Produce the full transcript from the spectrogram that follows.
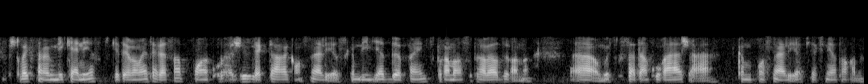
Puis je trouvais que c'était un mécanisme qui était vraiment intéressant pour encourager le lecteur à continuer à lire. C'est comme des miettes de pain que tu peux au travers du roman. Euh, est-ce que ça t'encourage à comme continuer à lire puis à finir ton roman.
